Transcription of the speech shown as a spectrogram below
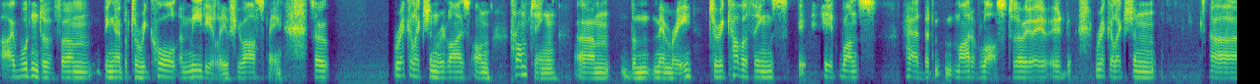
I wouldn't have um, been able to recall immediately if you asked me. So, recollection relies on prompting um, the memory to recover things it, once had but might have lost. So, it, it, recollection. Uh,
